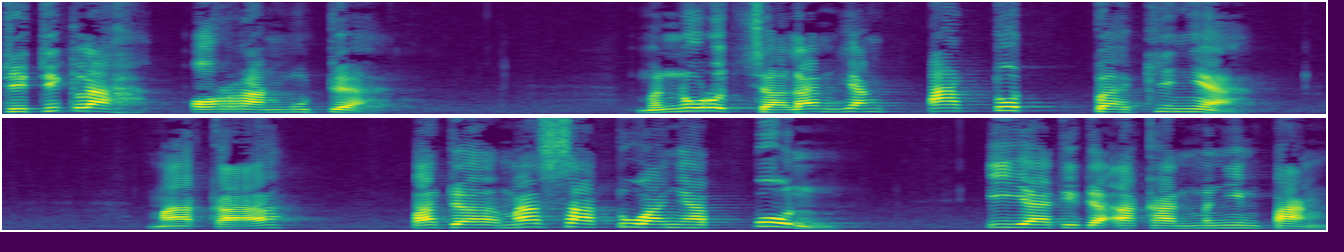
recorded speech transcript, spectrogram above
Didiklah orang muda menurut jalan yang patut baginya. Maka pada masa tuanya pun ia tidak akan menyimpang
